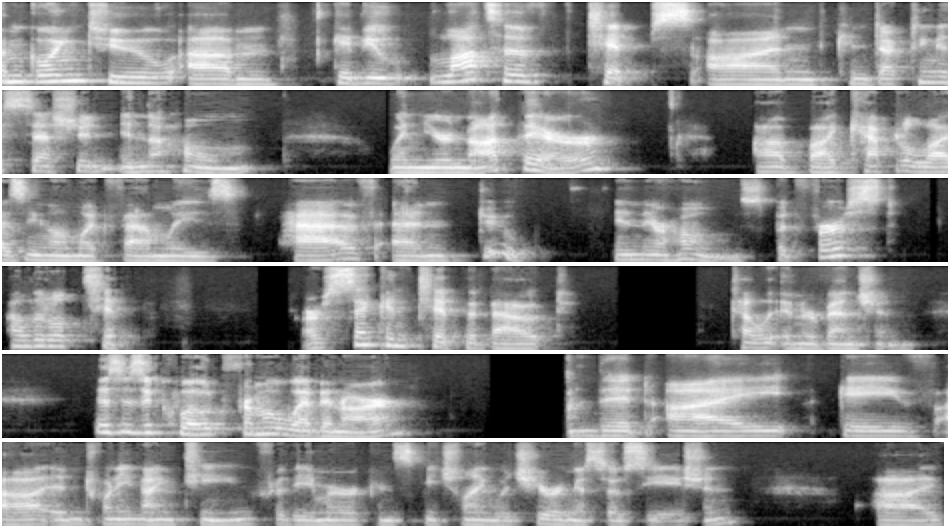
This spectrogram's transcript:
I'm going to um, give you lots of tips on conducting a session in the home when you're not there uh, by capitalizing on what families have and do in their homes. But first, a little tip. Our second tip about teleintervention. This is a quote from a webinar that I gave uh, in 2019 for the American Speech Language Hearing Association. I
